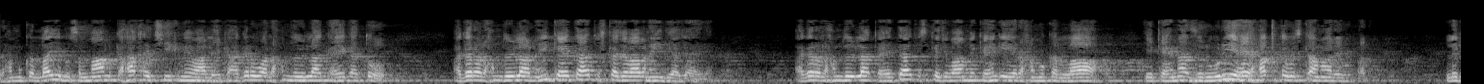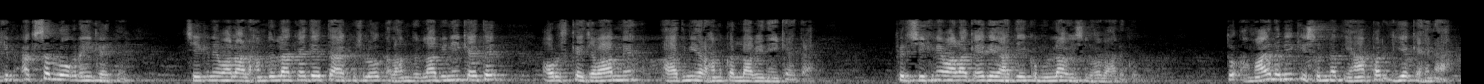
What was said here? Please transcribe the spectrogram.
رحمک اللہ، یہ مسلمان کا حق ہے چھینکنے والے کا۔ اگر وہ الحمد کہے گا تو۔ اگر الحمد نہیں کہتا ہے تو اس کا جواب نہیں دیا جائے گا۔ اگر الحمد کہتا ہے تو اس کے جواب میں کہیں گے، یہ رحمک اللہ، یہ کہنا ضروری ہے، حق ہے اس کا ہمارے اوپر۔ لیکن اکثر لوگ نہیں کہتے۔ ہیں چیخنے والا الحمد کہہ دیتا ہے، کچھ لوگ الحمد بھی نہیں کہتے۔ اور اس کے جواب میں آدمی رحمک اللہ بھی نہیں کہتا۔ پھر سیکھنے والا کہہ گئے آدی کم اللہ وسلم کو تو ہمارے نبی کی سنت یہاں پر یہ کہنا ہے۔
